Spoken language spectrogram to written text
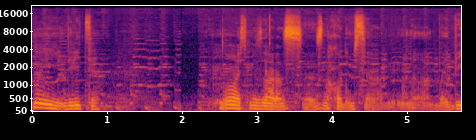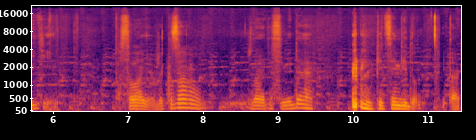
Ну і дивіться. Ну ось ми зараз е, знаходимося на Байбіті. Посилання вже казав. Знаєте самі де під цим відео. І так,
